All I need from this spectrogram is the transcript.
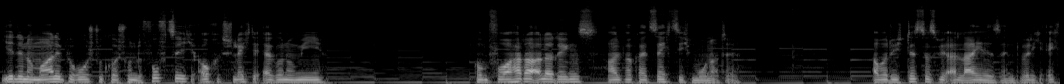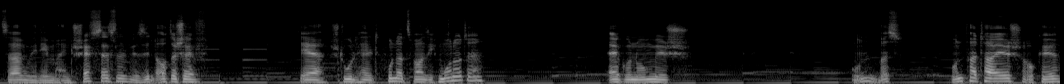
Hier der normale Bürostuhl kostet 150, auch schlechte Ergonomie, Komfort hat er allerdings, Haltbarkeit 60 Monate. Aber durch das, dass wir alleine sind, würde ich echt sagen, wir nehmen einen Chefsessel. Wir sind auch der Chef. Der Stuhl hält 120 Monate. Ergonomisch. Und was? Unparteiisch, okay.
